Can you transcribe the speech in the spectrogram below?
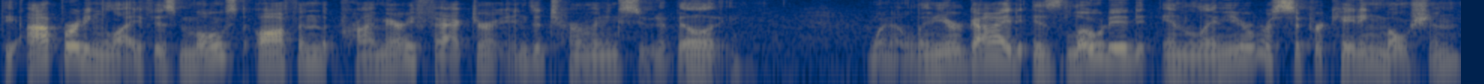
the operating life is most often the primary factor in determining suitability. When a linear guide is loaded in linear reciprocating motion,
